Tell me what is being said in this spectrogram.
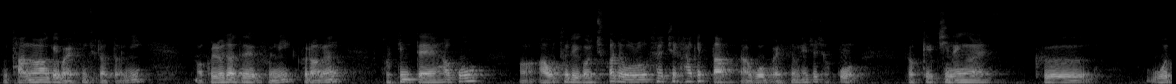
좀 단호하게 말씀드렸더니 어, 근로자들 분이 그러면 버팀대 하고 어, 아웃트리거를 추가적으로 설치를 하겠다라고 말씀해 주셨고 이렇게 진행을 그, 모-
